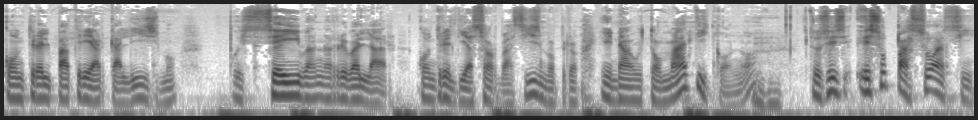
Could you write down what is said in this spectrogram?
contra el patriarcalismo, pues se iban a rebelar contra el diazorbasismo, pero en automático, ¿no? Entonces, eso pasó así.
